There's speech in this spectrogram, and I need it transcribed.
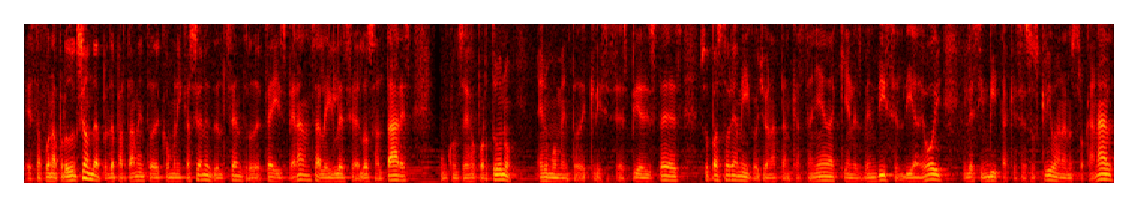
Esta fue una producción del Departamento de Comunicaciones del Centro de Fe y Esperanza, la Iglesia de los Altares, un consejo oportuno en un momento de crisis. Se despide de ustedes su pastor y amigo Jonathan Castañeda, quien les bendice el día de hoy y les invita a que se suscriban a nuestro canal,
